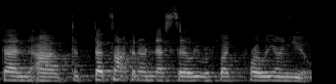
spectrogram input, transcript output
then uh, th- that's not going to necessarily reflect poorly on you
